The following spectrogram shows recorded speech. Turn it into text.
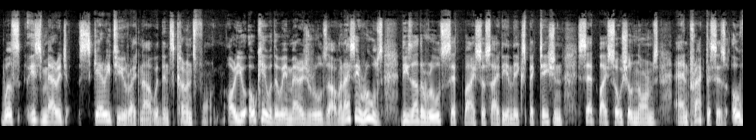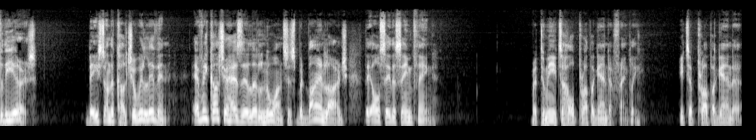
Well, is marriage scary to you right now with its current form? Are you okay with the way marriage rules are? When I say rules, these are the rules set by society and the expectation set by social norms and practices over the years, based on the culture we live in. Every culture has their little nuances, but by and large, they all say the same thing. But to me, it's a whole propaganda, frankly. It's a propaganda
